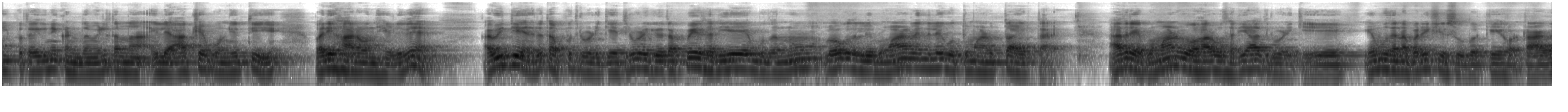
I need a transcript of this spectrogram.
ಇಪ್ಪತ್ತೈದನೇ ಖಂಡದ ಮೇಲೆ ತನ್ನ ಇಲ್ಲಿ ಆಕ್ಷೇಪವನ್ನು ಎತ್ತಿ ಪರಿಹಾರವನ್ನು ಹೇಳಿದೆ. ಅವಿದ್ಯೆ ಅಂದರೆ ತಪ್ಪು ತಿಳುವಳಿಕೆ. ತಿಳುವಳಿಕೆಯು ತಪ್ಪೇ ಸರಿಯೇ ಎಂಬುದನ್ನು ಲೋಕದಲ್ಲಿ ಪ್ರಮಾಣಗಳಿಂದಲೇ ಗೊತ್ತು ಮಾಡುತ್ತಾ ಇರ್ತಾರೆ. ಆದರೆ ಪ್ರಮಾಣ ವ್ಯವಹಾರವು ಸರಿಯಾದ ತಿಳುವಳಿಕೆಯೇ ಎಂಬುದನ್ನು ಪರೀಕ್ಷಿಸುವುದಕ್ಕೆ ಹೊರಟಾಗ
